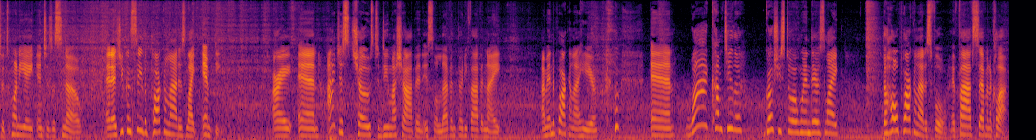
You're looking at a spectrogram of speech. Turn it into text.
to 28 inches of snow. And as you can see, the parking lot is like empty. All right, and I just chose to do my shopping. It's 11.35 at night. I'm in the parking lot here. and why come to the grocery store when there's like the whole parking lot is full at 5, 7 o'clock.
